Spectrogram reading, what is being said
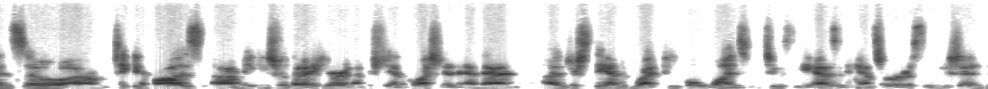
And so, um, taking a pause, uh, making sure that I hear and understand the question, and then understand what people want to see as an answer or a solution,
